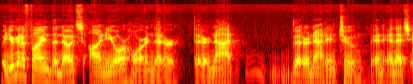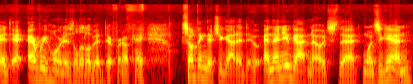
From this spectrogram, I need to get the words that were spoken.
But you're going to find the notes on your horn that are that are not that are not in tune, and and that's it, every horn is a little bit different. Okay, something that you got to do, and then you've got notes that once again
